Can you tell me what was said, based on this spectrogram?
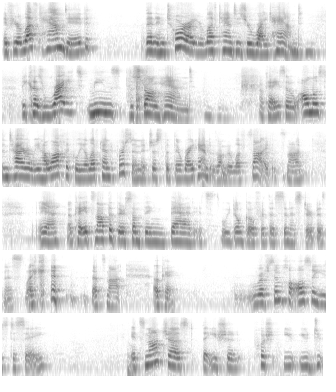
If you're left-handed, then in Torah, your left hand is your right hand. Mm-hmm. Because right means the strong hand. Mm-hmm. Okay, so almost entirely halachically, a left-handed person, it's just that their right hand is on their left side. It's not, yeah, okay, it's not that there's something bad. It's, we don't go for the sinister business. Like, that's not, okay. Rav Simcha also used to say, it's not just that you should push you you do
